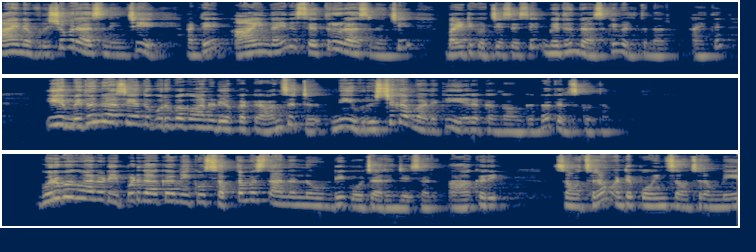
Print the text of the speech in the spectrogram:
ఆయన వృషభ రాశి నుంచి అంటే ఆయనైన శత్రు రాశి నుంచి బయటకు వచ్చేసేసి మిథున్ రాశికి వెళ్తున్నారు. అయితే ఈ మిథున్ రాశి అందు గురు భగవానుడి యొక్క ట్రాన్సిట్ మీ వృశ్చికం వాళ్ళకి ఏ రకంగా ఉంటుందో తెలుసుకుందాం. గురు భగవానుడు ఇప్పటిదాకా మీకు సప్తమ స్థానంలో ఉండి గోచారం చేశారు. ఆఖరి సంవత్సరం అంటే పోయిన సంవత్సరం మే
